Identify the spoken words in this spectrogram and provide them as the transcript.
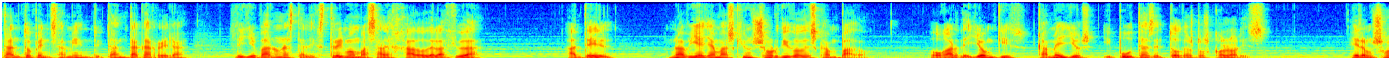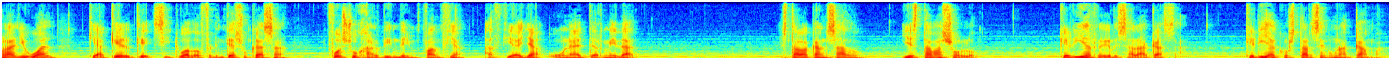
Tanto pensamiento y tanta carrera le llevaron hasta el extremo más alejado de la ciudad. Ante él no había ya más que un sórdido descampado, hogar de yonquis, camellos y putas de todos los colores. Era un solar igual que aquel que, situado frente a su casa, fue su jardín de infancia hacía ya una eternidad. Estaba cansado y estaba solo. Quería regresar a casa. Quería acostarse en una cama.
